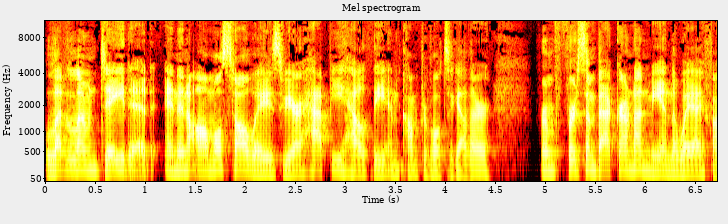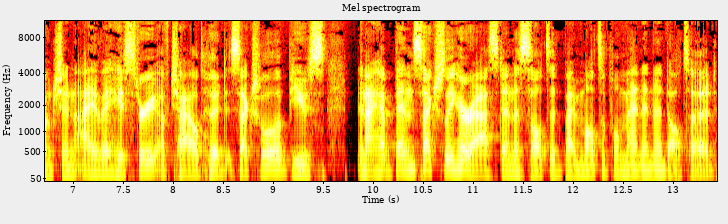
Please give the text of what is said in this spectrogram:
let alone dated. And in almost all ways, we are happy, healthy, and comfortable together. From, for some background on me and the way I function, I have a history of childhood sexual abuse, and I have been sexually harassed and assaulted by multiple men in adulthood.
